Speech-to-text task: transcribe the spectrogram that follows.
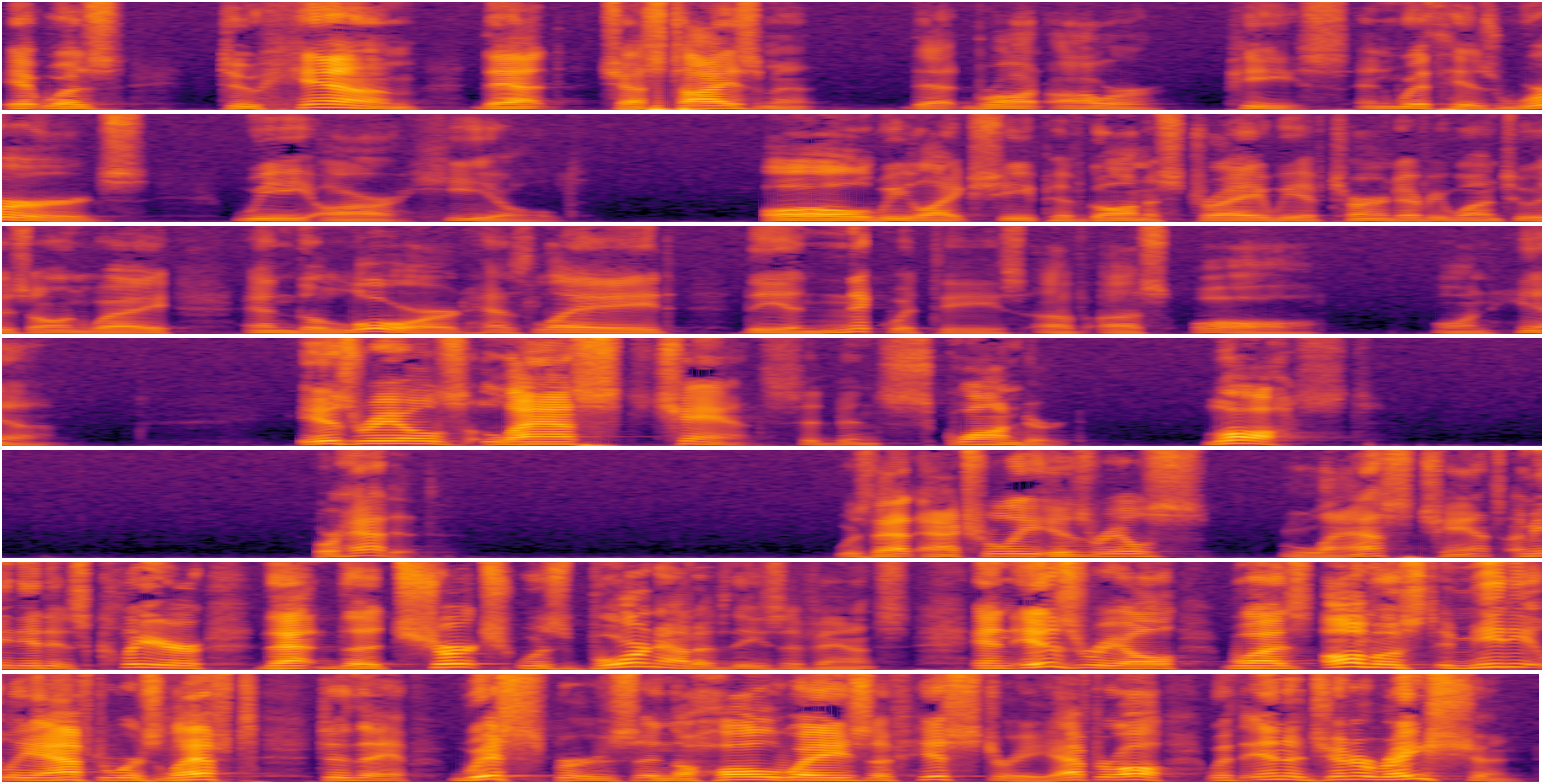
It was to him that chastisement that brought our peace, and with his words we are healed. All we like sheep have gone astray. We have turned everyone to his own way, and the Lord has laid the iniquities of us all on him. Israel's last chance had been squandered, lost, or had it? Was that actually Israel's last chance? I mean, it is clear that the church was born out of these events, and Israel was almost immediately afterwards left to the whispers in the hallways of history. After all, within a generation,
